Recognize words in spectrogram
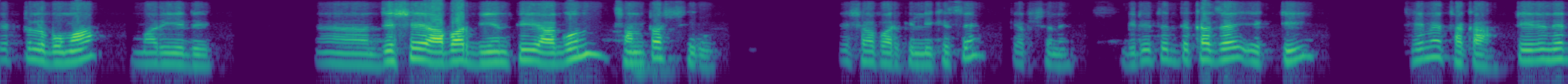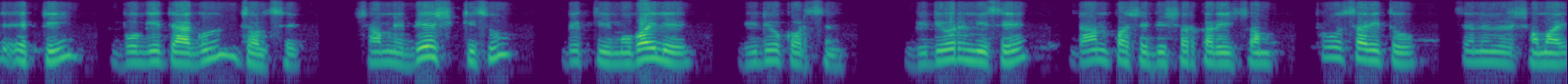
পেট্রোল বোমা মারিয়ে দে। দেশে আবার বিএনপি আগুন সন্ত্রাস শুরু। এসব আর কি লিখেছে ক্যাপশনে ভিডিওতে দেখা যায় একটি থেমে থাকা ট্রেনের একটি বগিতে আগুন জ্বলছে। সামনে বেশ কিছু ব্যক্তি মোবাইলে ভিডিও করছেন। ভিডিওর নিচে ডান পাশে বেসরকারি সম্প্রচারিত চ্যানেলের সময়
